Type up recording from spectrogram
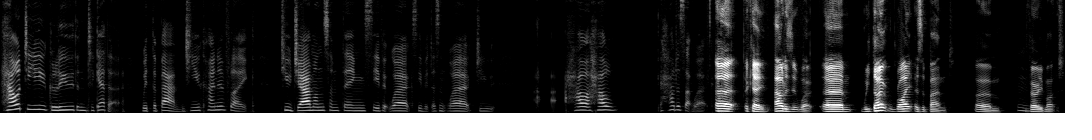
how do you glue them together with the band? Do you kind of like do you jam on something, see if it works, see if it doesn't work? Do you uh, how how how does that work? Uh, okay, how does it work? Um, we don't write as a band um, Mm. very much.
